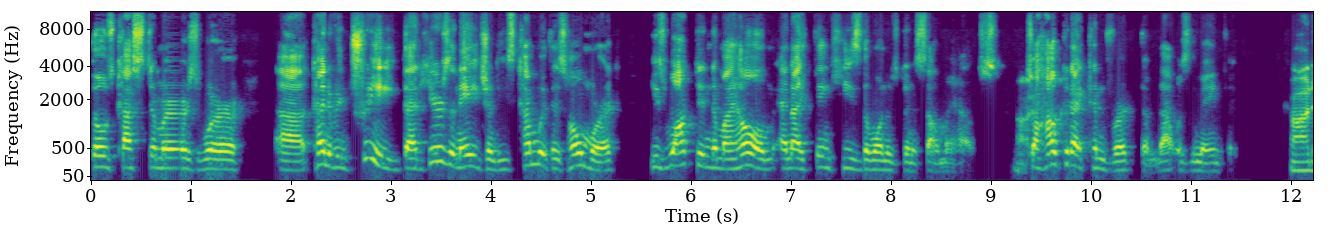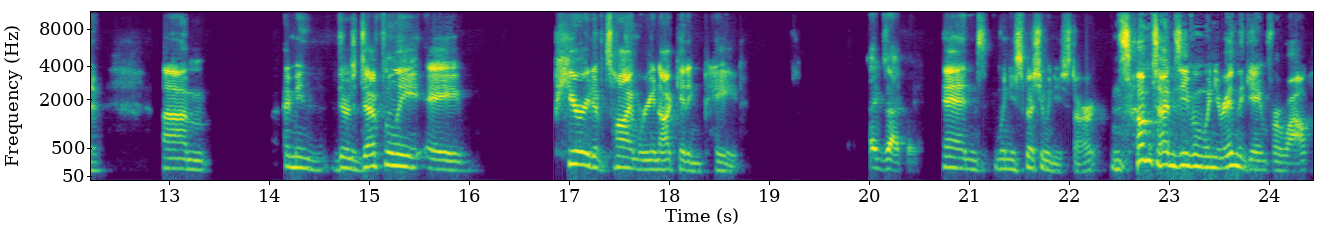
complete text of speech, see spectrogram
those customers were uh, kind of intrigued that here's an agent, he's come with his homework, he's walked into my home, and I think he's the one who's going to sell my house. Right. So, how could I convert them? That was the main thing. Got it. Um, I mean, there's definitely a period of time where you're not getting paid. Exactly. And when you, especially when you start, and sometimes even when you're in the game for a while,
